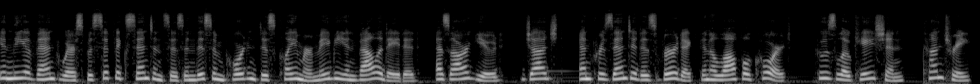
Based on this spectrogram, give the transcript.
In the event where specific sentences in this important disclaimer may be invalidated, as argued, judged, and presented as verdict in a lawful court, whose location, country,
